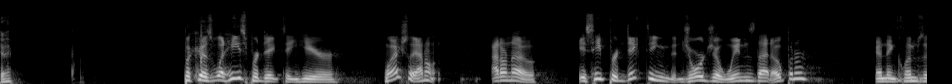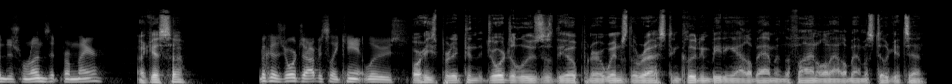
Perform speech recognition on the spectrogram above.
Okay. Because what he's predicting here, well, actually, I don't, I don't know. Is he predicting that Georgia wins that opener, and then Clemson just runs it from there? I guess so. Because Georgia obviously can't lose. Or he's predicting that Georgia loses the opener, wins the rest, including beating Alabama in the final, and Alabama still gets in.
